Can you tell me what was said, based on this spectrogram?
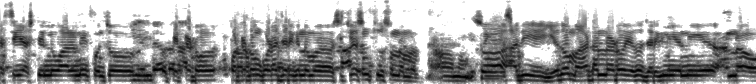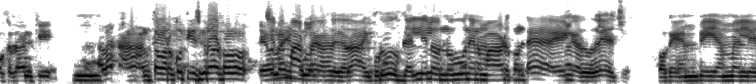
ఎస్సీ ఎస్టీల వాళ్ళని కొంచెం తిట్టడం కొట్టడం కూడా జరిగిన సిచ్యువేషన్ చూస్తున్నాం మనం. సో అది ఏదో మాట అన్నాడో ఏదో జరిగినాయి అని అన్న ఒకదానికి అలా అంతవరకు తీసుకురావడం ఏమన్నా మాటలు కాదు కదా. ఇప్పుడు గల్లీలో నువ్వు నేను మాట్లాడుకుంటే ఏం కాదు వదిలేయచ్చు. ఒక ఎంపీ ఎమ్మెల్యే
